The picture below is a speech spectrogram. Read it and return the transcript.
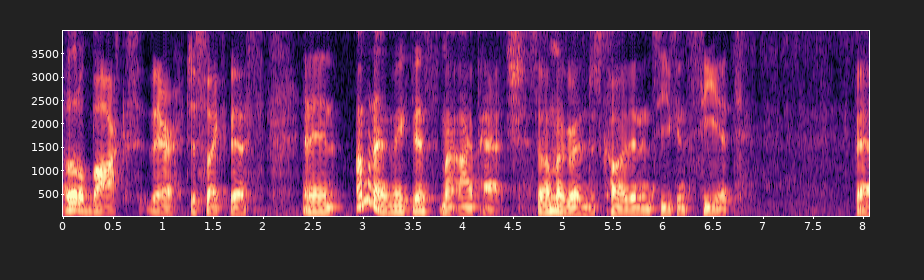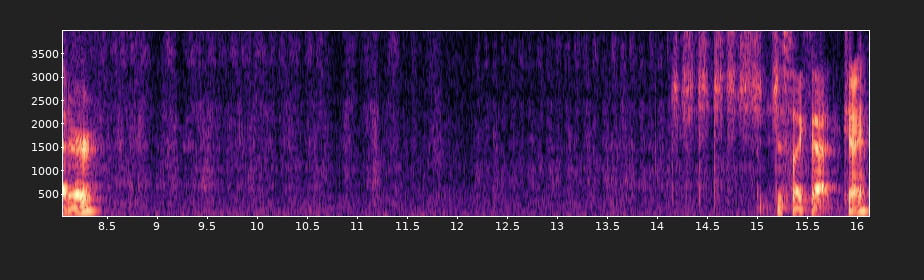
a little box there, just like this. And then I'm gonna make this my eye patch. So I'm gonna go ahead and just color it in so you can see it better. Just like that, okay?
